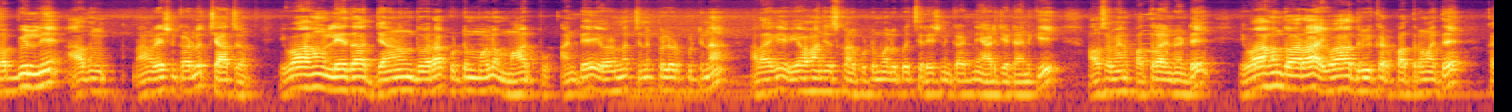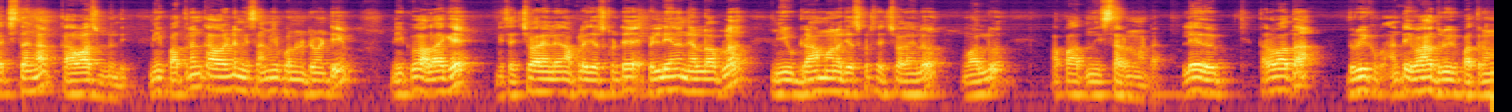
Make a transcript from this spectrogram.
సభ్యుల్ని మన రేషన్ కార్డులో చేర్చడం. వివాహం లేదా జననం ద్వారా కుటుంబంలో మార్పు. అంటే ఎవరన్నా చిన్నపిల్లడు పుట్టినా అలాగే వివాహం చేసుకున్న కుటుంబంలోకి వచ్చి రేషన్ కార్డుని యాడ్ చేయడానికి అవసరమైన పత్రాలు ఏంటంటే వివాహం ద్వారా వివాహ ధృవీకరణ పత్రం అయితే ఖచ్చితంగా కావాల్సి ఉంటుంది. మీకు పత్రం కావాలంటే మీ సమీపంలో ఉన్నటువంటి మీకు అలాగే మీ సచివాలయంలో అప్లై చేసుకుంటే పెళ్ళైన నెల లోపల మీ గ్రామంలో చేసుకుంటే సచివాలయంలో వాళ్ళు ఆ పాత్రను ఇస్తారనమాట లేదు తర్వాత ధృవీక అంటే వివాహ ధృవీక పత్రం.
